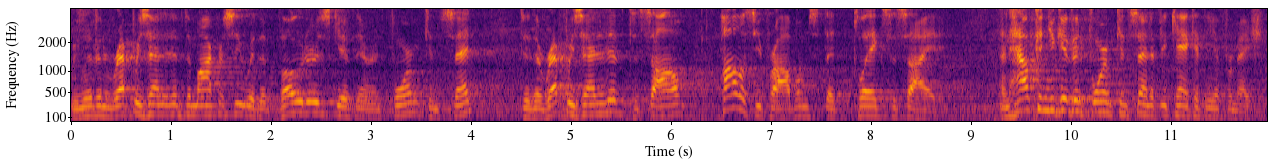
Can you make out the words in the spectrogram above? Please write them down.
We live in representative democracy where the voters give their informed consent to the representative to solve policy problems that plague society. And how can you give informed consent if you can't get the information?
